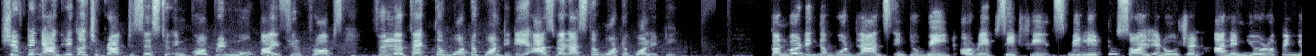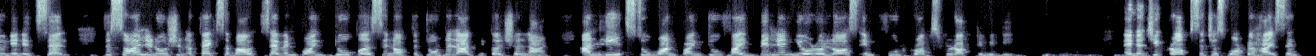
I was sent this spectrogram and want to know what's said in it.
Shifting agriculture practices to incorporate more biofuel crops will affect the water quantity as well as the water quality. Converting the woodlands into wheat or rapeseed fields may lead to soil erosion and in the European Union itself, the soil erosion affects about 7.2% of the total agricultural land and leads to 1.25 billion euro loss in food crops productivity. Energy crops such as water hyacinth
